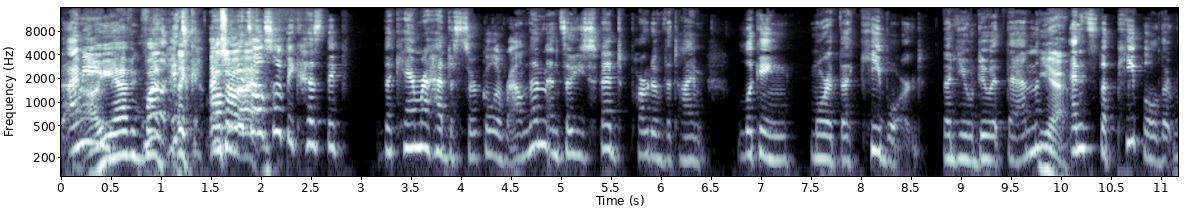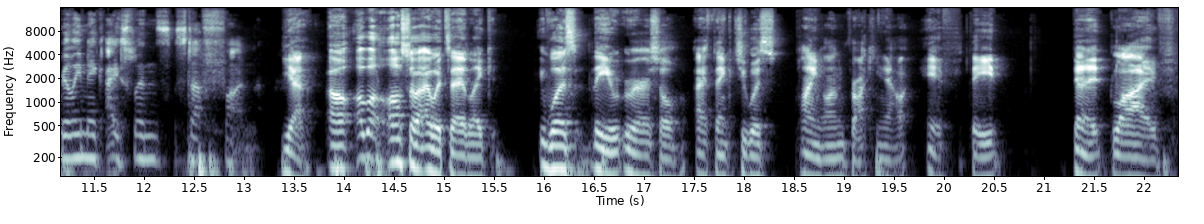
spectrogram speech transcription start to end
I mean, are you having fun? Well, it's, like I think it's I- also because they the camera had to circle around them, and so you spent part of the time looking more at the keyboard than you do at them. yeah And it's the people that really make Iceland's stuff fun. yeah. Uh, oh, well, also, I would say like it was the rehearsal. I think she was planning on rocking out if they done it live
